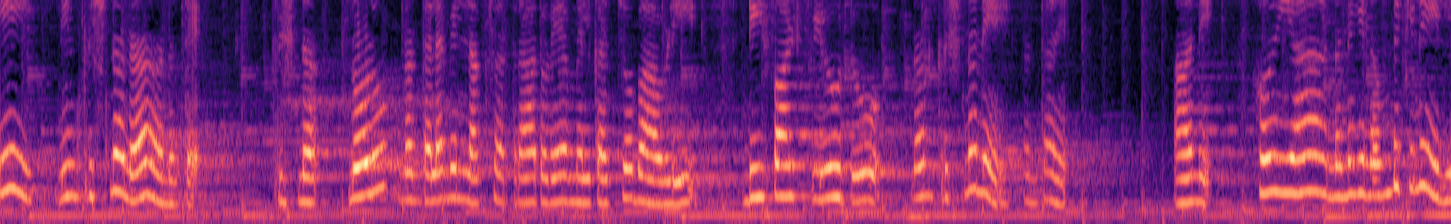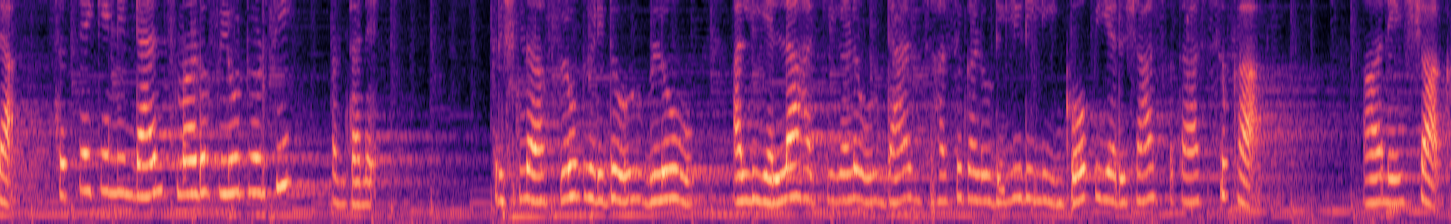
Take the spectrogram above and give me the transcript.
ಏಯ್, ನೀನು ಕೃಷ್ಣನ? ಅನ್ನತ್ತೆ. ಕೃಷ್ಣ, ನೋಡು ನನ್ನ ತಲೆ ಮೇಲೆ ನಕ್ಷತ್ರ, ತೊಡೆಯ ಮೇಲೆ ಕಚ್ಚೋ ಬಾವಳಿ, ಡಿಫಾಲ್ಟ್ ಫ್ಲೂಟು, ನಾನು ಕೃಷ್ಣನೇ, ಅಂತಾನೆ. ಆನೆ, ಹೋಯ್ಯ, ನನಗೆ ನಂಬಿಕೆನೇ ಇಲ್ಲ. ಸತ್ಯಕ್ಕೆ ನೀನು ಡ್ಯಾನ್ಸ್ ಮಾಡು, ಫ್ಲೂಟ್ ಹೊಡಿಸಿ, ಅಂತಾನೆ. ಕೃಷ್ಣ, ಫ್ಲೂಟ್ ಹಿಡಿದು, ಬ್ಲೂ ಅಲ್ಲಿ ಎಲ್ಲ ಹಕ್ಕಿಗಳು, ಡ್ಯಾನ್ಸ್ ಹಸುಗಳು ಡಿಲಿ ಡಿಲಿ ಗೋಪಿಯರು, ಶಾಶ್ವತ ಸುಖ. ಆನೆ, ಶಾಕ್.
